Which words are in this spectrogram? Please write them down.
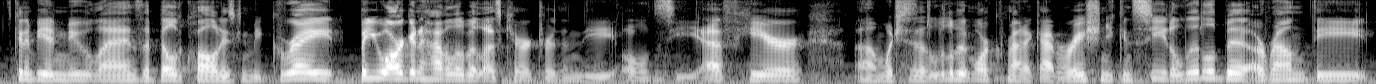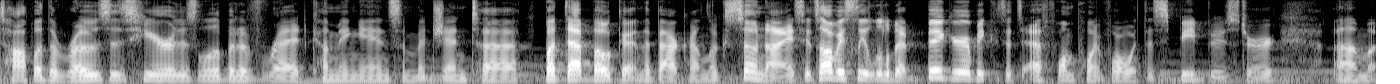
it's going to be a new lens. The build quality is going to be great, but you are going to have a little bit less character than the old ZF here. Um, which is a little bit more chromatic aberration. You can see it a little bit around the top of the roses here. There's a little bit of red coming in, some magenta, but that bokeh in the background looks so nice. It's obviously a little bit bigger because it's f1.4 with the speed booster, um,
